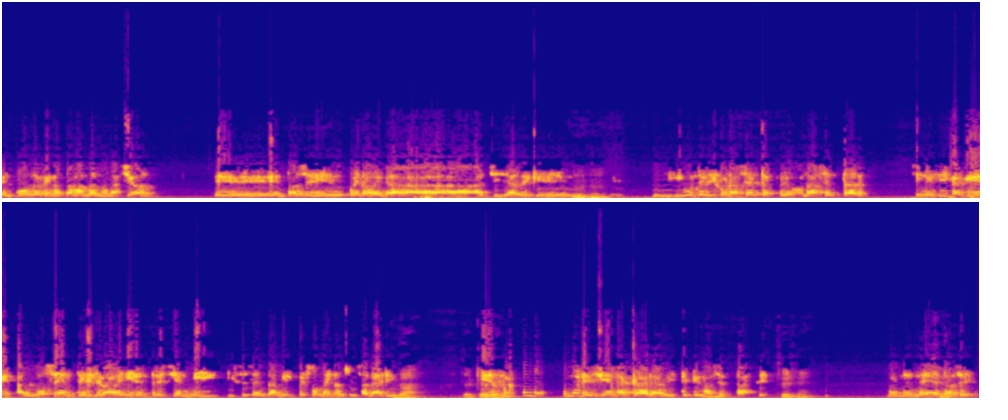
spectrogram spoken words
el fondo que nos está mandando Nación. Eh, entonces, después no venga a, chillar de que y Gunter dijo no acepta, pero no aceptar significa que al docente le va a venir entre 100 mil y 60 mil pesos menos en su salario. y después, ¿cómo, le decían la cara, viste, que no mm. aceptaste? Sí, sí. ¿Me entendés? Entonces,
